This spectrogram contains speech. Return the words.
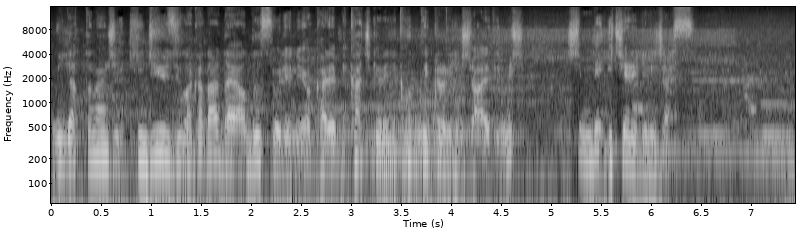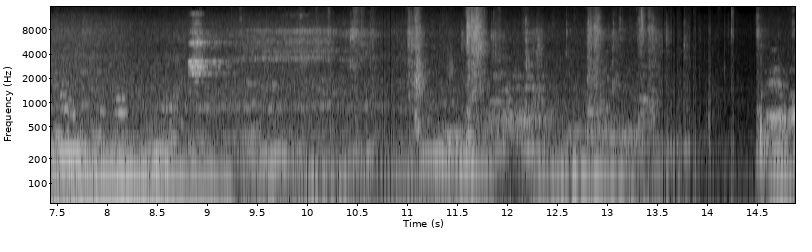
milattan önce 2. yüzyıla kadar dayandığı söyleniyor. Kale birkaç kere yıkılıp tekrar inşa edilmiş. Şimdi içeri gireceğiz. Merhaba.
